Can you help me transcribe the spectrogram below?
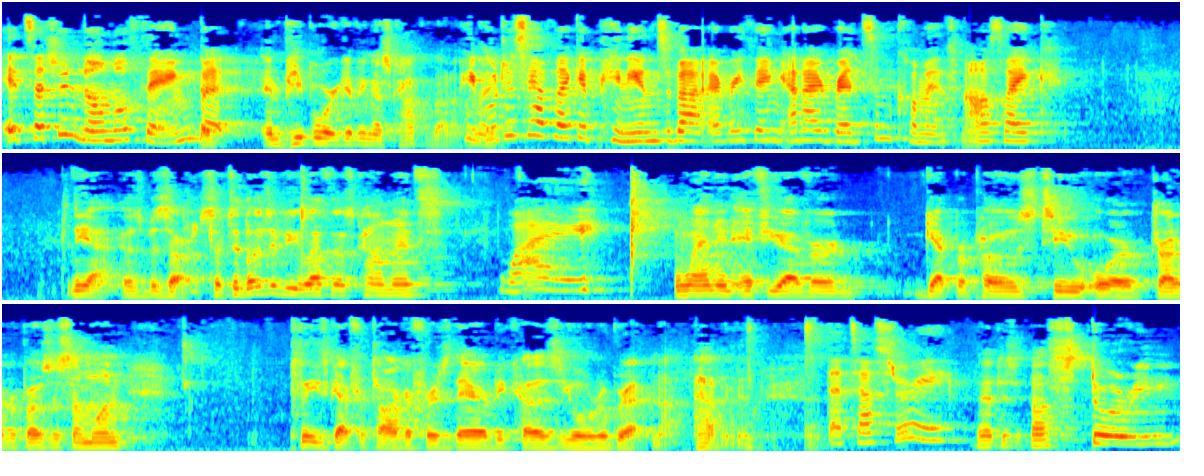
It's such a normal thing, but and people were giving us crap about it. People like, just have like opinions about everything. And I read some comments and I was like, yeah, it was bizarre. So to those of you who left those comments, why? when and if you ever get proposed to or try to propose to someone, please get photographers there because you'll regret not having them. That's our story. That is our story.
